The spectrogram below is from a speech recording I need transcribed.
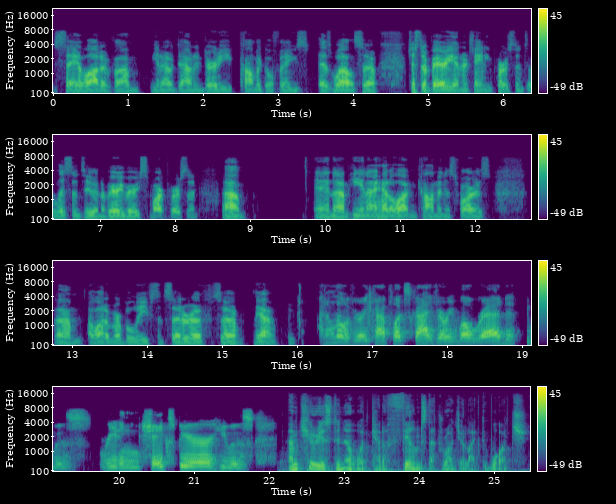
say a lot of um, you know down and dirty comical things as well. So just a very entertaining person to listen to, and a very very smart person. Um, and um, he and I had a lot in common as far as um, a lot of our beliefs, etc. So yeah, I don't know, a very complex guy, very well read. He was reading Shakespeare. He was. I'm curious to know what kind of films that Roger liked to watch.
